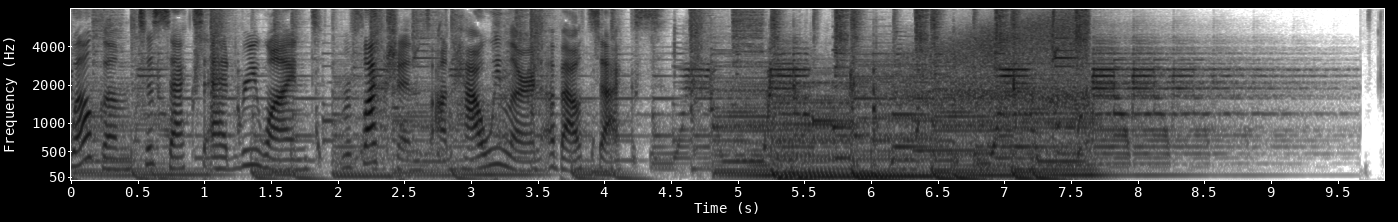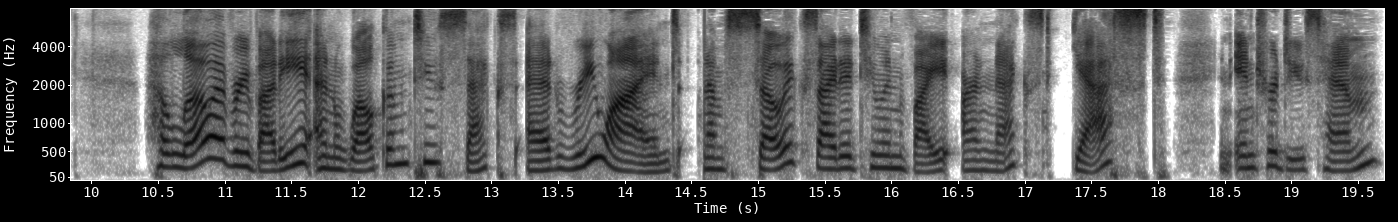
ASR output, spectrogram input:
Welcome to Sex Ed Rewind reflections on how we learn about sex. Hello, everybody, and welcome to Sex Ed Rewind. And I'm so excited to invite our next guest and introduce him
